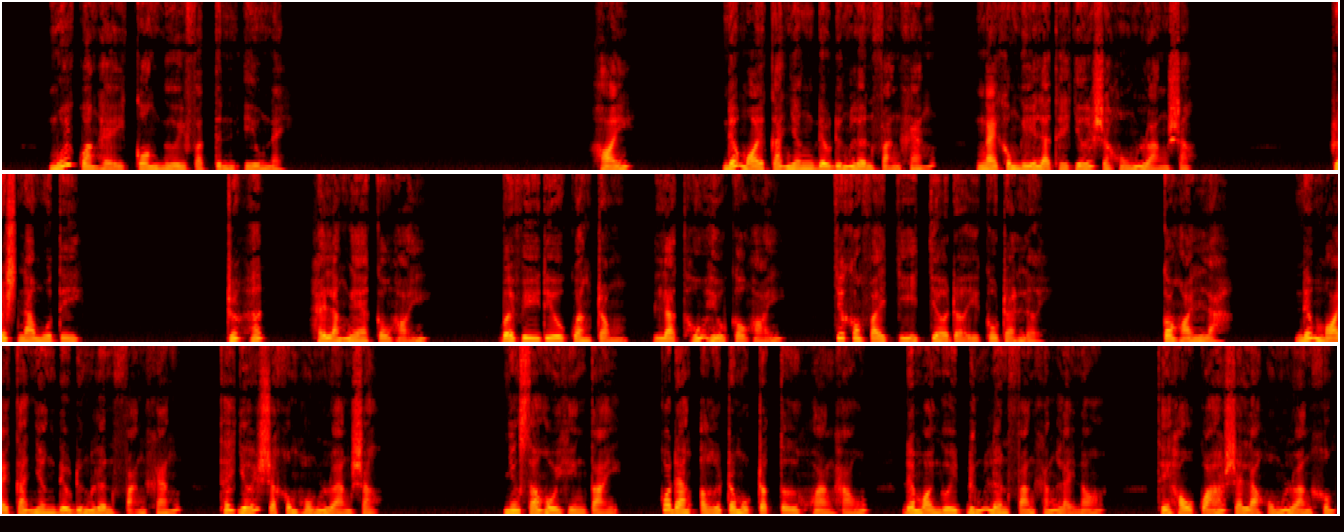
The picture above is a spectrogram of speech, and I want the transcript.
mối quan hệ con người và tình yêu này. Hỏi, nếu mọi cá nhân đều đứng lên phản kháng, Ngài không nghĩ là thế giới sẽ hỗn loạn sao? Krishnamurti Trước hết, hãy lắng nghe câu hỏi. Bởi vì điều quan trọng là thấu hiểu câu hỏi, chứ không phải chỉ chờ đợi câu trả lời. Câu hỏi là, nếu mọi cá nhân đều đứng lên phản kháng, thế giới sẽ không hỗn loạn sao? Nhưng xã hội hiện tại có đang ở trong một trật tự hoàn hảo để mọi người đứng lên phản kháng lại nó, thì hậu quả sẽ là hỗn loạn không?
